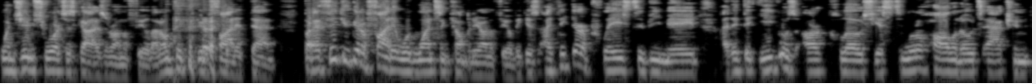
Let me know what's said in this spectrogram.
when Jim Schwartz's guys are on the field. I don't think you're going to find it then. But I think you're going to find it with Wentz and company on the field because I think there are plays to be made. I think the Eagles are close. Yes, it's a little Hall and Oates action,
